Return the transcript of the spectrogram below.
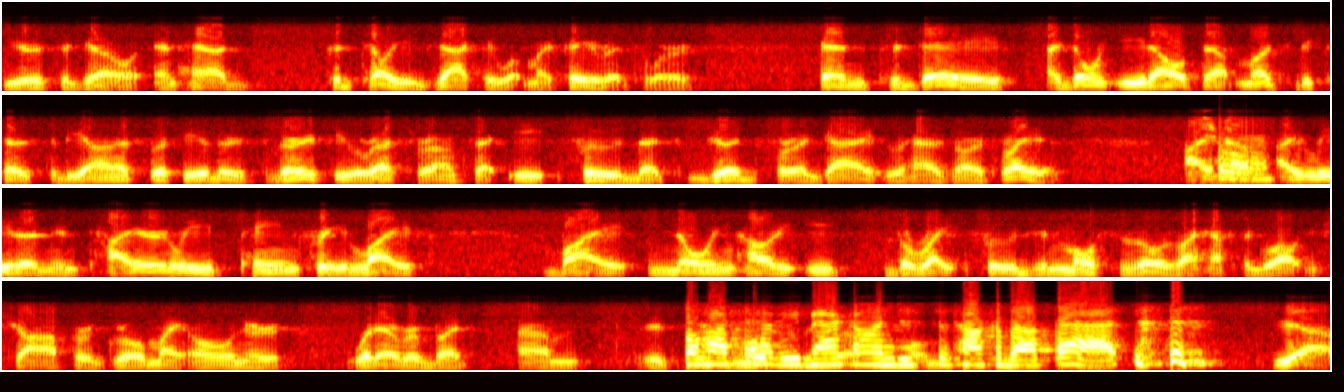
years ago, and had could tell you exactly what my favorites were. And today, I don't eat out that much because, to be honest with you, there's very few restaurants that eat food that's good for a guy who has arthritis. I have I lead an entirely pain-free life by knowing how to eat the right foods, and most of those I have to go out and shop or grow my own or whatever. But um, It's, we'll have to have you back on just home- to talk about that. Yeah,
